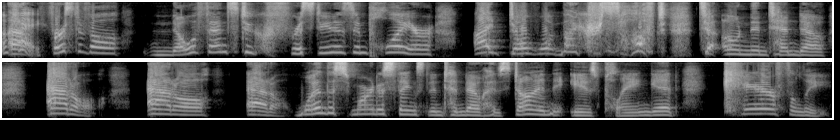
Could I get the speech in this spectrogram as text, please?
Uh, okay. Uh, first of all, no offense to Christina's employer, I don't want Microsoft to own Nintendo at all, at all, at all. One of the smartest things Nintendo has done is playing it carefully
